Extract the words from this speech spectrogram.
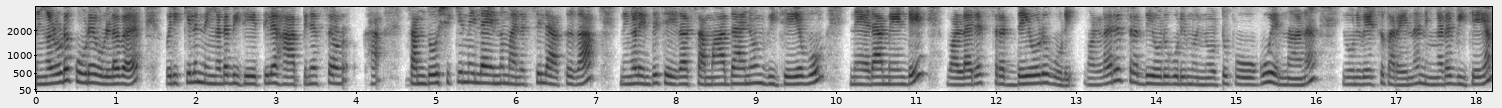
നിങ്ങളുടെ കൂടെ ഉള്ളവർ ഒരിക്കലും നിങ്ങളുടെ വിജയത്തിൽ ഹാപ്പിനെസ് സന്തോഷിക്കുന്നില്ല എന്ന് മനസ്സിലാക്കുക. നിങ്ങൾ എന്ത് ചെയ്യുക? സമാധാനവും വിജയവും നേടാൻ വേണ്ടി വളരെ ശ്രദ്ധയോടുകൂടി വളരെ ശ്രദ്ധയോടുകൂടി മുന്നോട്ട് പോകൂ എന്നാണ് യൂണിവേഴ്സ് പറയുന്നത്. നിങ്ങളുടെ വിജയം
